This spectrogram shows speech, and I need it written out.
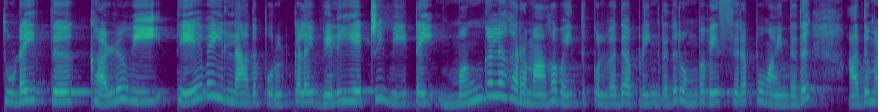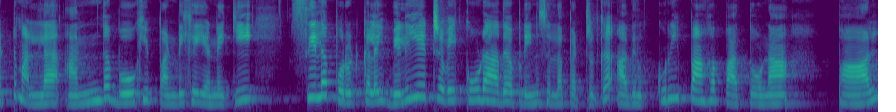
துடைத்து கழுவி தேவையில்லாத பொருட்களை வெளியேற்றி வீட்டை மங்களகரமாக வைத்துக்கொள்வது அப்படிங்கிறது ரொம்பவே சிறப்பு வாய்ந்தது. அது மட்டும் அல்ல அந்த போகி பண்டிகை அன்னைக்கு சில பொருட்களை வெளியேற்றவே கூடாது அப்படின்னு சொல்லப்பட்டிருக்கு. அதில் குறிப்பாக பார்த்தோன்னா பால்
